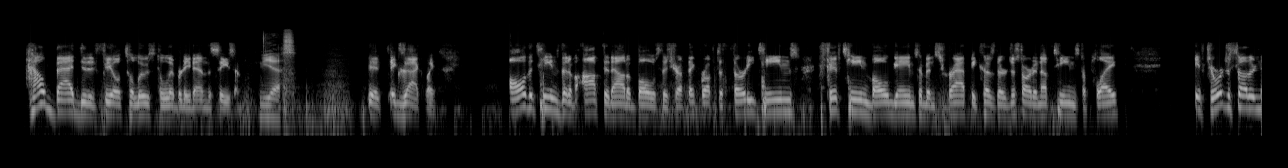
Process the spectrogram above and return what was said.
How bad did it feel to lose to Liberty to end the season? Yes. It, exactly. All the teams that have opted out of bowls this year, I think we're up to 30 teams. 15 bowl games have been scrapped because there just aren't enough teams to play if Georgia Southern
